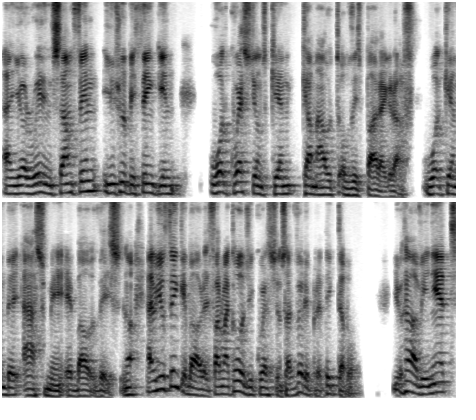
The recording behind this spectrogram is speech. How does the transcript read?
and you're reading something you should be thinking what questions can come out of this paragraph? What can they ask me about this? You know, and you think about it, pharmacology questions are very predictable. You have a vignette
